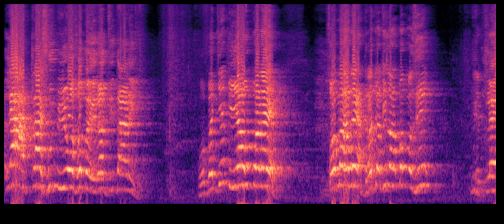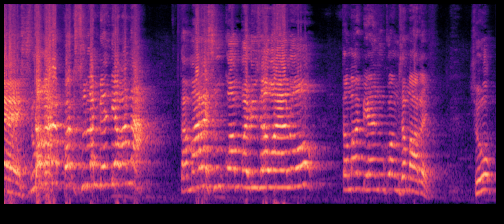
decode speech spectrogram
એટલે આટલા શું બીઓ છો બૈરાથી તાણી? ભૂપતજી બિયા ઉપર પડે સોમાને અધરો ચોથી લાંબો પછી એટલે શું? તમારા પગ સુલમ મેલ દેવાના. તમારે શું કામ પડ્યું છે હવે તમારે બેનું કામ છે મારે. શું?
